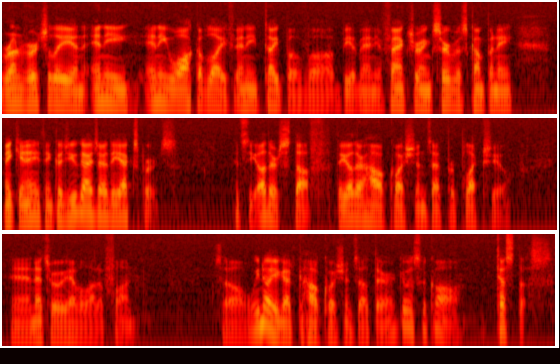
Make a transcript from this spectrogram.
run virtually in any any walk of life, any type of uh, be it manufacturing, service company, making anything. Because you guys are the experts. It's the other stuff, the other how questions that perplex you, and that's where we have a lot of fun. So we know you got how questions out there. Give us a call. Test us.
